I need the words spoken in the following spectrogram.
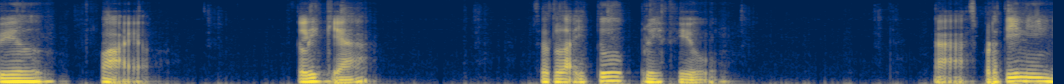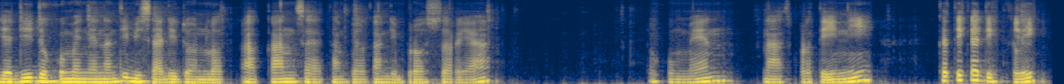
field file. Klik ya. Setelah itu preview. Nah, seperti ini. Jadi dokumennya nanti bisa di-download. Akan saya tampilkan di browser ya. Dokumen. Nah, seperti ini. Ketika diklik,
